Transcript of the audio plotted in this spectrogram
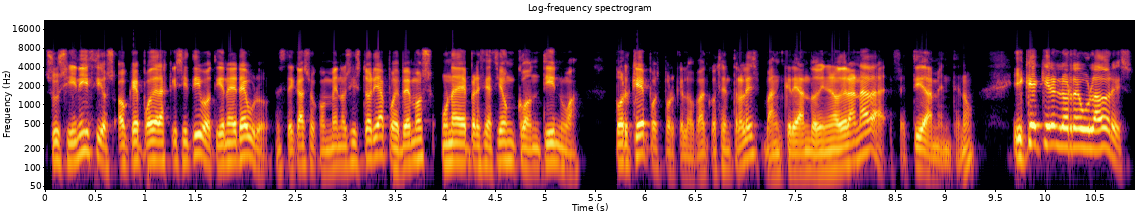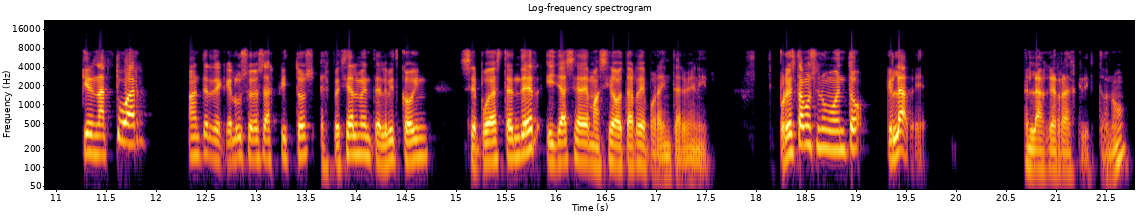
sus inicios o qué poder adquisitivo tiene el euro, en este caso con menos historia, pues vemos una depreciación continua. ¿Por qué? Pues porque los bancos centrales van creando dinero de la nada, efectivamente, ¿no? ¿Y qué quieren los reguladores? Quieren actuar antes de que el uso de esas criptos, especialmente el Bitcoin, se pueda extender y ya sea demasiado tarde para intervenir. Por eso estamos en un momento clave en las guerras cripto, ¿no?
